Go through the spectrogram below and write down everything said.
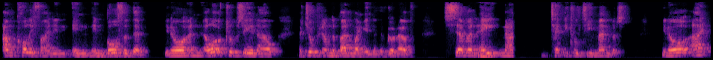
I'm qualified in, in, in both of them. You know, and a lot of clubs here now are jumping on the bandwagon that they've got to have seven, eight, nine technical team members. You know, I,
